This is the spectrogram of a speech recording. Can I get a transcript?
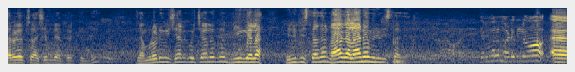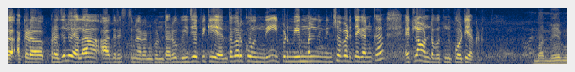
జరగచ్చు అసెంబ్లీ అభ్యర్థులది జమలోడి విషయానికి వచ్చేందుకు మీకు ఎలా వినిపిస్తుందో నాకు అలానే వినిపిస్తుంది. జమ్మల మడుగులో అక్కడ ప్రజలు ఎలా ఆదరిస్తున్నారు అనుకుంటారు? బీజేపీకి ఎంతవరకు ఉంది? ఇప్పుడు మిమ్మల్ని నించోబెడితే కనుక ఎట్లా ఉండబోతుంది పోటీ అక్కడ? మేము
